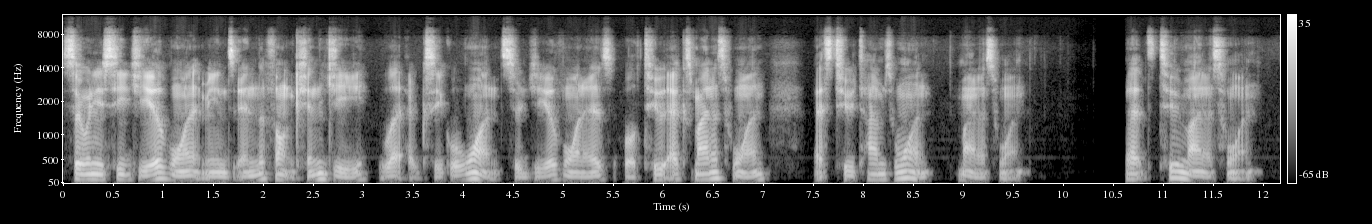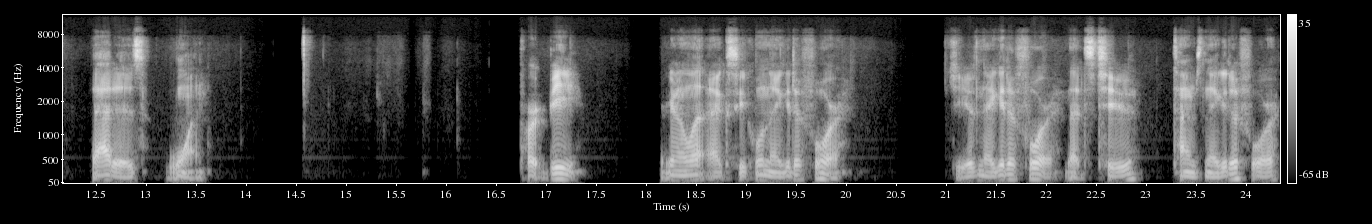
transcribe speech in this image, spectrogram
So when you see g of 1, it means in the function g, let x equal 1. So g of 1 is, well, 2x minus 1, that's 2 times 1 minus 1. That's 2 minus 1. That is 1. Part B, we're going to let x equal negative 4 g of negative 4. That's 2 times negative 4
